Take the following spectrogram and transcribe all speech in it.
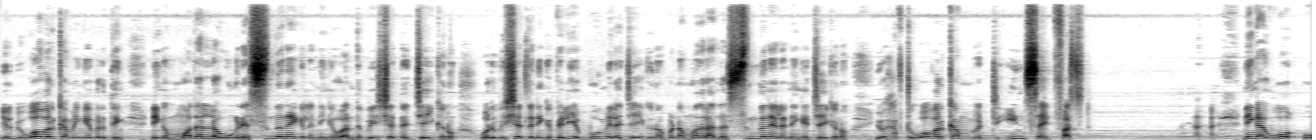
you'll be overcoming everything நீங்கள் முதல்ல உங்களுடைய சிந்தனைகளை நீங்கள் அந்த விஷயத்தை ஜெயிக்கணும். ஒரு விஷயத்தில் நீங்கள் வெளியே பூமியில் ஜெயிக்கணும் அப்படின்னா முதல்ல அதில் சிந்தனையில் நீங்கள் ஜெயிக்கணும். You have to overcome with inside first நீங்கள் ஓ ஓ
